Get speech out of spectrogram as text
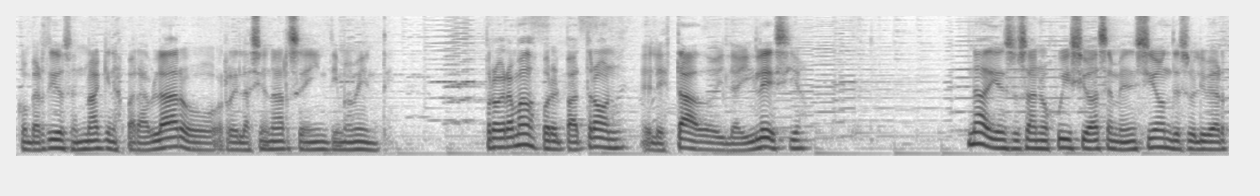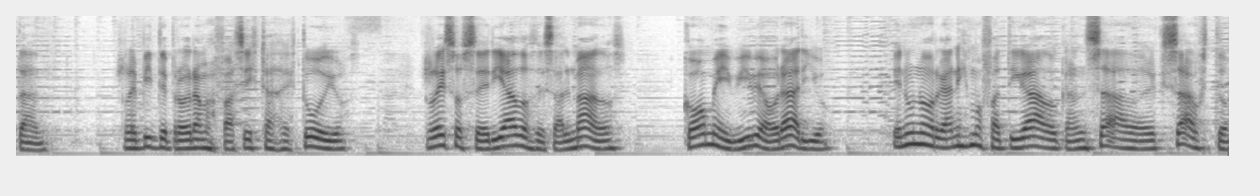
convertidos en máquinas para hablar o relacionarse íntimamente. Programados por el patrón, el Estado y la Iglesia, Nadie en su sano juicio hace mención de su libertad. Repite programas fascistas de estudios, rezos seriados desalmados, come y vive a horario. En un organismo fatigado, cansado, exhausto,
